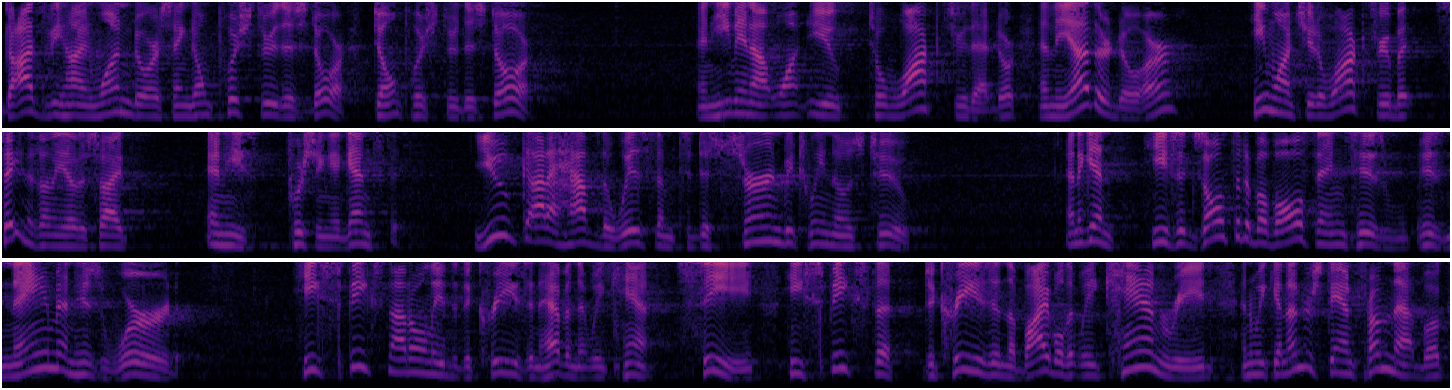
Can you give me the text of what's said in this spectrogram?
God's behind one door saying, Don't push through this door. Don't push through this door. And he may not want you to walk through that door. And the other door, he wants you to walk through, but Satan is on the other side and he's pushing against it. You've got to have the wisdom to discern between those two. And again, he's exalted above all things his, his name and his word he speaks not only the decrees in heaven that we can't see, he speaks the decrees in the Bible that we can read, and we can understand from that book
